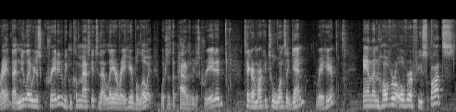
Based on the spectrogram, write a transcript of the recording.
right? That new layer we just created, we can clip mask it to that layer right here below it, which is the patterns we just created. Take our marquee tool once again, right here, and then hover over a few spots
